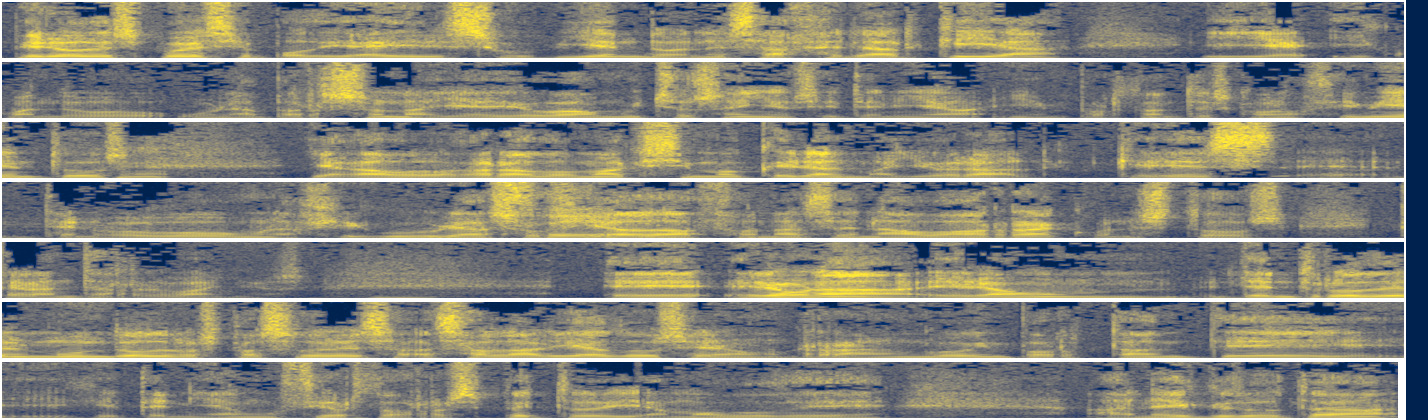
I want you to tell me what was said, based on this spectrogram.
Pero después se podía ir subiendo en esa jerarquía y, cuando una persona ya llevaba muchos años y tenía importantes conocimientos, llegaba al grado máximo que era el mayoral, que es eh, de nuevo una figura asociada a zonas de Navarra con estos grandes rebaños. Eh, era una, era un, dentro del mundo de los pastores asalariados era un rango importante y que tenía un cierto respeto y a modo de anécdota,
